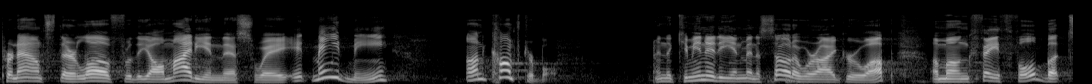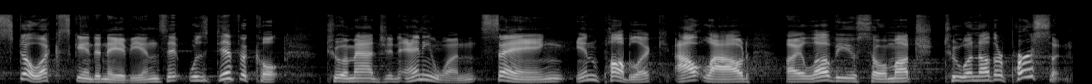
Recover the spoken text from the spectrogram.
pronounce their love for the Almighty in this way, it made me uncomfortable. In the community in Minnesota where I grew up, among faithful but stoic Scandinavians, it was difficult to imagine anyone saying in public, out loud, I love you so much to another person.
